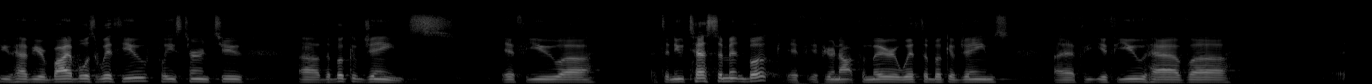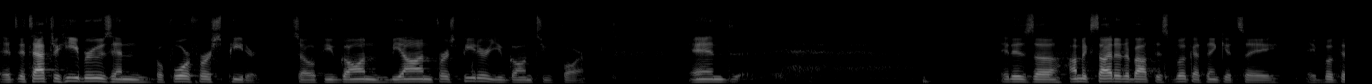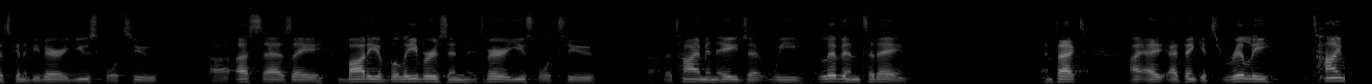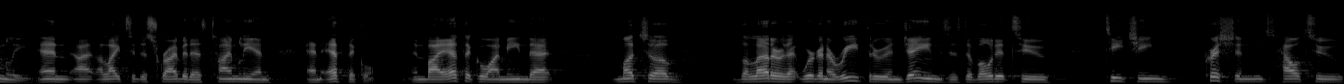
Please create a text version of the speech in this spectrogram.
If you have your Bibles with you, please turn to uh, the book of James. If you, uh, it's a New Testament book. If, if you're not familiar with the book of James, uh, if, if you have, uh, it's, it's after Hebrews and before First Peter. So if you've gone beyond First Peter, you've gone too far. And it is, uh, I'm excited about this book. I think it's a, a book that's going to be very useful to uh, us as a body of believers, and it's very useful to uh, the time and age that we live in today. In fact, I, I, think it's really timely, and I, I, like to describe it as timely and, and ethical. And by ethical, I mean that much of the letter that we're going to read through in James is devoted to teaching Christians how to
